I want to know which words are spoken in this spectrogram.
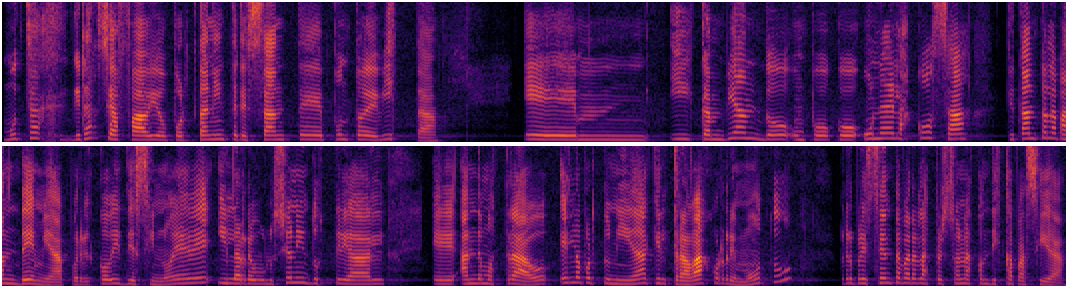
Muchas gracias, Fabio, por tan interesante punto de vista. Em, y cambiando un poco, una de las cosas que tanto la pandemia por el COVID-19 y la revolución industrial eh, han demostrado es la oportunidad que el trabajo remoto representa para las personas con discapacidad.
